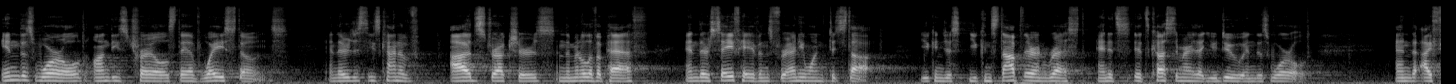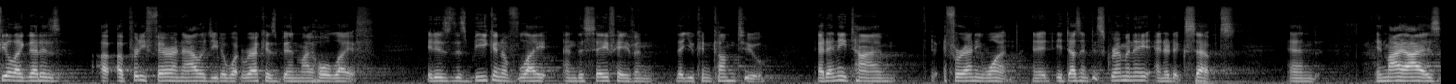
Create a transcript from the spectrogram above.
in this world, on these trails, they have waystones. And they're just these kind of odd structures in the middle of a path, and they're safe havens for anyone to stop. You can just you can stop there and rest, and it's it's customary that you do in this world. And I feel like that is a, a pretty fair analogy to what Rec has been my whole life. It is this beacon of light and this safe haven that you can come to at any time for anyone. And it, it doesn't discriminate and it accepts. And in my eyes,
